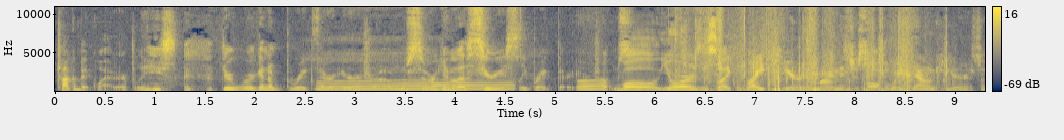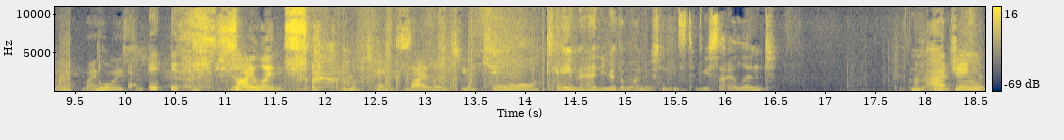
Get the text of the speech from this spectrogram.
Talk a bit quieter, please. We're gonna break their eardrums. We're gonna seriously break their eardrums. Well, yours is like right here, and mine is just all the way down here, so my voice is. It, it, Silence! Silence, you fool. okay, man, you're the one who needs to be silent. I'm adding.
